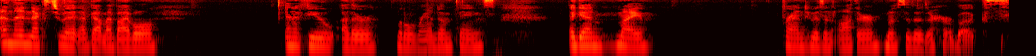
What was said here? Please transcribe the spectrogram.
And then next to it, I've got my Bible and a few other little random things. Again, my friend who is an author, most of those are her books.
